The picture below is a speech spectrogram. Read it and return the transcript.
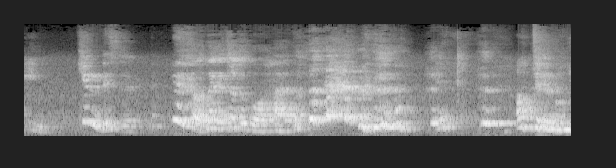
いい。キュンです。そうなんかちょっとこうハード 合ってるの？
